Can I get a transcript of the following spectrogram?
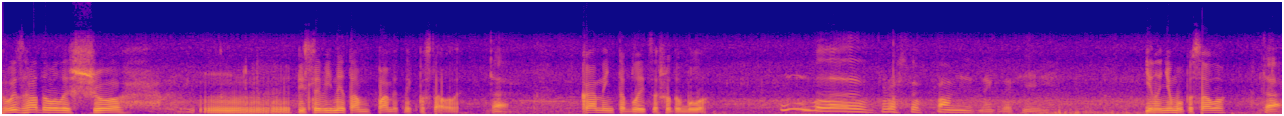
Ви згадували, що після війни там пам'ятник поставили. Так. Камінь, таблиця, що то було? Ну, було просто пам'ятник такий. І на ньому писало, Так.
